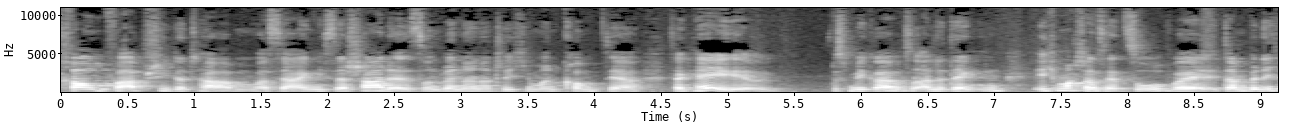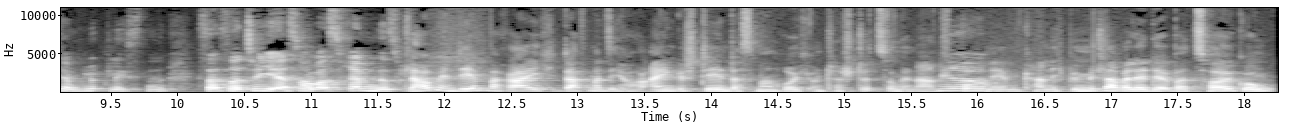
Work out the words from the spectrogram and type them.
Traum verabschiedet haben, was ja eigentlich sehr schade ist. Und wenn dann natürlich jemand kommt, der sagt, hey, ist mir egal, was alle denken, ich mache das jetzt so, weil dann bin ich am glücklichsten, ist das natürlich erstmal was Fremdes. Ich glaube, in dem Bereich darf man sich auch eingestehen, dass man ruhig Unterstützung in Anspruch ja. nehmen kann. Ich bin mittlerweile der Überzeugung,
